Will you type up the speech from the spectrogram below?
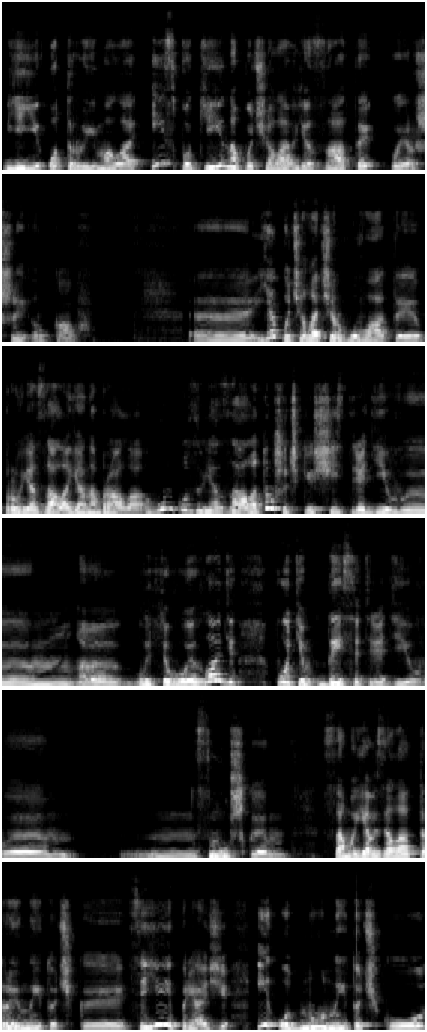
її отримала і спокійно почала в'язати перший рукав. Е, Я почала чергувати, пров'язала, я набрала гумку, зв'язала, трошечки 6 рядів е, е, лицьової гладі, потім 10 рядів е, смужки. Саме я взяла три ниточки цієї пряжі і одну ниточку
